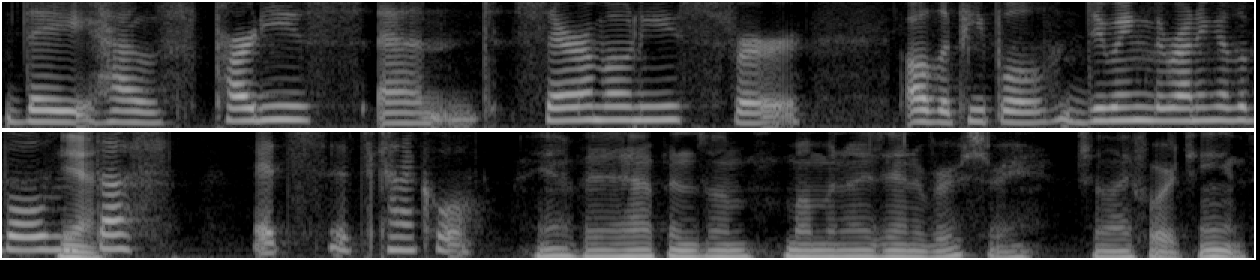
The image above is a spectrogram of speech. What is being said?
they have parties and ceremonies for all the people doing the running of the bulls and Yeah. stuff. It's it's kind of cool. yeah, but it happens on Mom and I's anniversary, July 14th.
